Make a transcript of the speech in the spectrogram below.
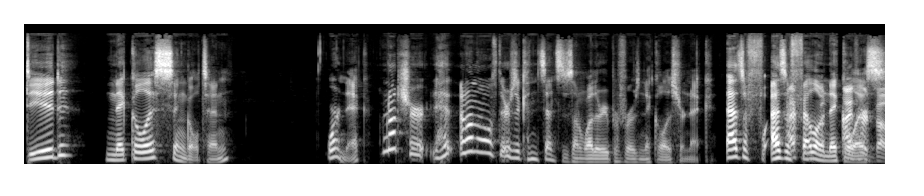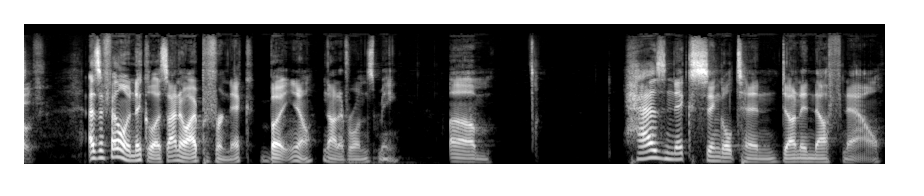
Did Nicholas Singleton or Nick? I'm not sure. I don't know if there's a consensus on whether he prefers Nicholas or Nick. As a as a I've fellow heard, Nicholas, I've heard both as a fellow Nicholas, I know I prefer Nick, but you know, not everyone's me. Um, has Nick Singleton done enough now?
